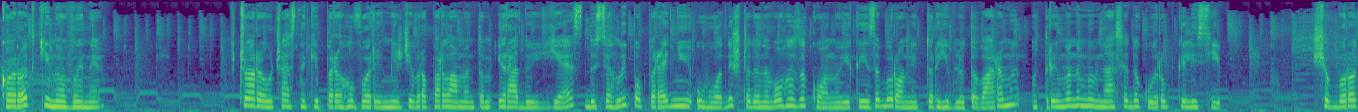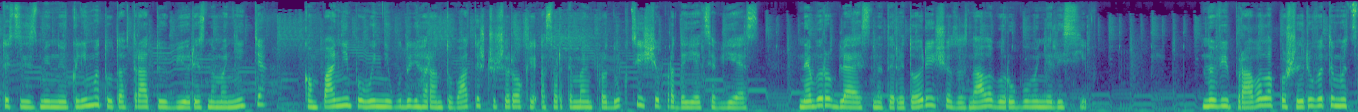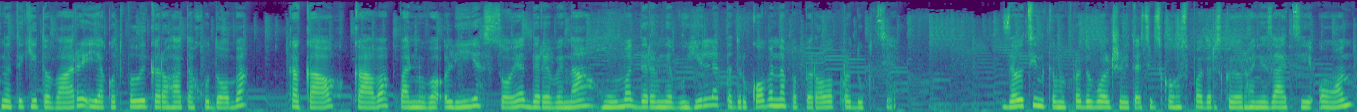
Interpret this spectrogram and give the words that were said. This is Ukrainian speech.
Короткі новини. Вчора учасники переговорів між Європарламентом і Радою ЄС досягли попередньої угоди щодо нового закону, який заборонить торгівлю товарами, отриманими внаслідок вирубки лісів. Щоб боротися зі зміною клімату та втратою біорізноманіття, компанії повинні будуть гарантувати, що широкий асортимент продукції, що продається в ЄС, не виробляється на території, що зазнала вирубування лісів. Нові правила поширюватимуться на такі товари, як от велика рогата худоба, какао, кава, пальмова олія, соя, деревина, гума, деревне вугілля та друкована паперова продукція. За оцінками продовольчої та сільськогосподарської організації ООН,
